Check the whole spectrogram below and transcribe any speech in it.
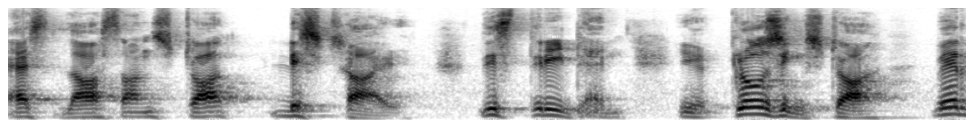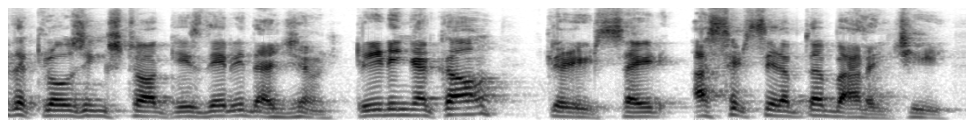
as loss on stock destroyed. This three times. Yeah, closing stock. Where the closing stock is there in the adjustment. Trading account, credit side, asset side of the balance sheet.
